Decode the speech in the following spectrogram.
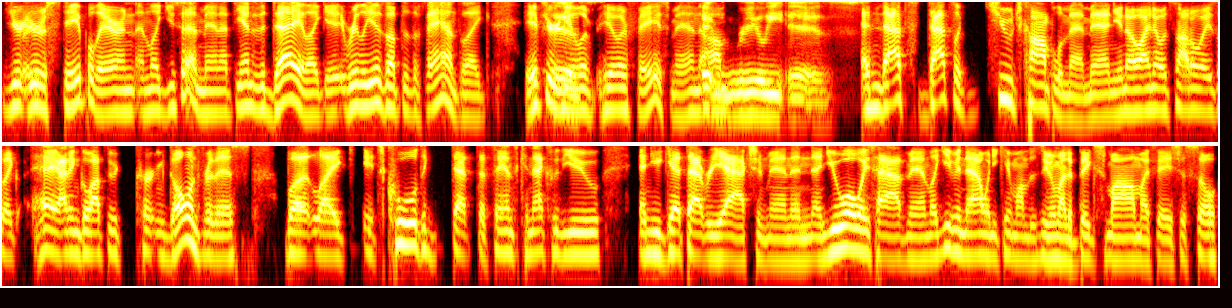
you're you're a staple there. And, and like you said man at the end of the day like it really is up to the fans. Like if you're healer healer face man it um, really is. and that's that's a huge compliment man. You know i know it's not always like hey i didn't go out through the curtain going for this but like it's cool to that the fans connect with you and you get that reaction, man. And and you always have, man. Like even now when you came on the Zoom, I had a big smile on my face. Just so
